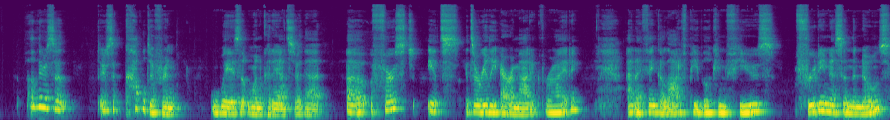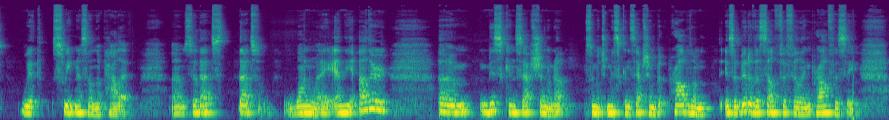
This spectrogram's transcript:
Well, there's a there's a couple different ways that one could answer that. Uh, first, it's it's a really aromatic variety, and I think a lot of people confuse fruitiness in the nose with sweetness on the palate. Um, so that's that's one way, and the other um, misconception, or not so much misconception, but problem is a bit of a self fulfilling prophecy.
